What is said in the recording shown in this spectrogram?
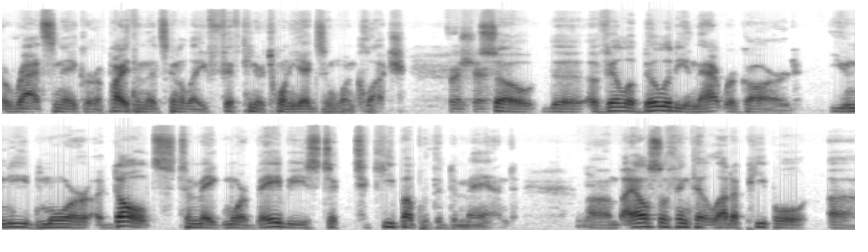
a- rat snake or a python that's going to lay 15 or 20 eggs in one clutch. for sure. So the availability in that regard, you need more adults to make more babies to, to keep up with the demand. Yeah. Um, I also think that a lot of people uh,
